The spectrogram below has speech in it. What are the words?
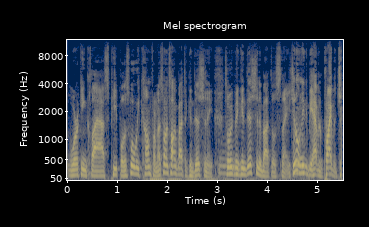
working class people. That's where we come from. That's what I'm talking about the conditioning. So we've been conditioned about those things. You don't need to be having private jets.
